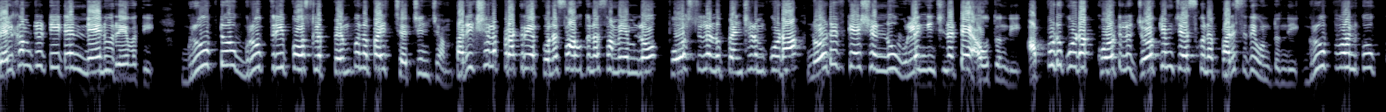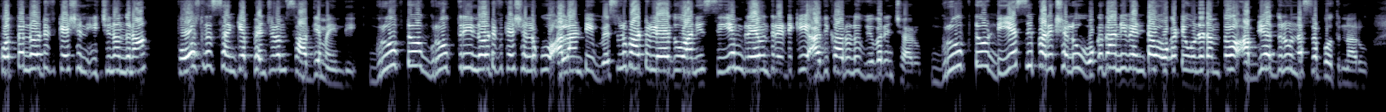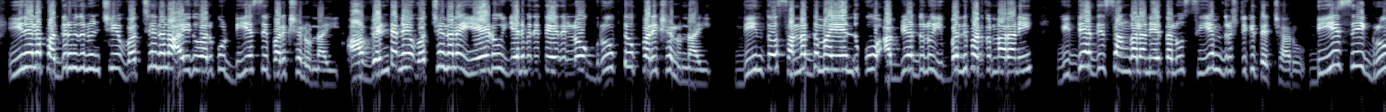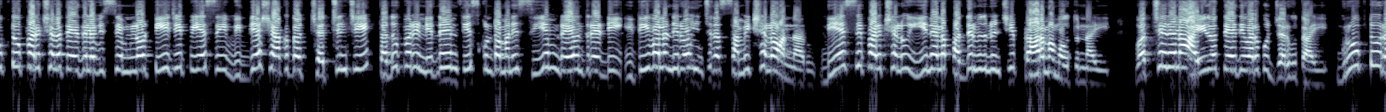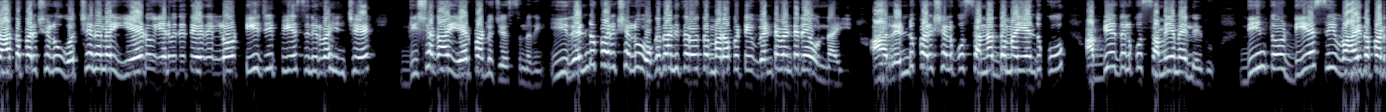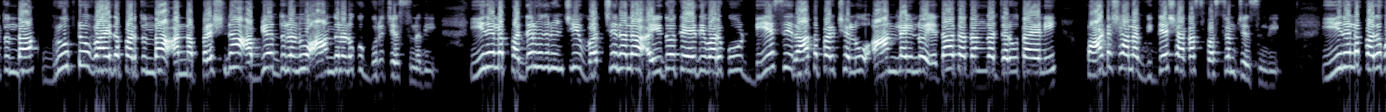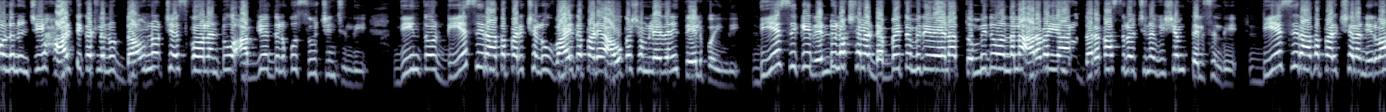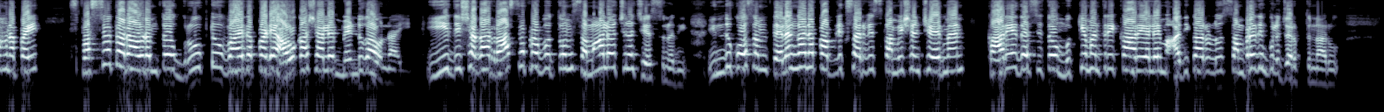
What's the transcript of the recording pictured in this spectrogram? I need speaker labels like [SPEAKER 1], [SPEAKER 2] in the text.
[SPEAKER 1] Welcome to T10 నేను Revathi. Group two group three పోస్టుల పెంపునపై చర్చించాం. పరీక్షల ప్రక్రియ కొనసాగుతున్న సమయంలో పోస్టులను పెంచడం కూడా నోటిఫికేషన్ను ఉల్లంఘించినట్టే అవుతుంది. అప్పుడు కూడా కోర్టులు జోక్యం చేసుకునే పరిస్థితి ఉంటుంది. గ్రూప్ వన్కు కొత్త నోటిఫికేషన్ ఇచ్చినందున పోస్టుల సంఖ్య పెంచడం సాధ్యమైంది. గ్రూప్ టూ గ్రూప్ త్రీ నోటిఫికేషన్లకు అలాంటి వెసులుబాటు లేదు అని సీఎం రేవంత్ రెడ్డికి అధికారులు వివరించారు. గ్రూప్ టూ డిఎస్సి పరీక్షలు ఒకదాని వెంట ఒకటి ఉండడంతో అభ్యర్థులు నష్టపోతున్నారు. ఈ నెల పద్దెనిమిది నుంచి వచ్చే నెల ఐదు వరకు డిఎస్సి పరీక్షలున్నాయి. ఆ వెంటనే వచ్చే నెల ఏడు ఎనిమిది తేదీల్లో గ్రూప్ టూ పరీక్షలున్నాయి. దీంతో సన్నద్ధమయ్యేందుకు అభ్యర్థులు ఇబ్బంది పడుతున్నారని విద్యార్థి సంఘాల నేతలు సీఎం దృష్టికి తెచ్చారు. డిఎస్సి గ్రూప్ టూ పరీక్షల తేదీల విషయంలో టీజీపీఎస్సీ విద్యాశాఖతో చర్చించి తదుపరి నిర్ణయం తీసుకుంటామని సీఎం రేవంత్ రెడ్డి ఇటీవల నిర్వహించిన సమీక్షలో అన్నారు. డిఎస్సి పరీక్షలు ఈ నెల పద్దెనిమిది నుంచి ప్రారంభమవుతున్నాయి. వచ్చే నెల ఐదో తేదీ వరకు జరుగుతాయి. గ్రూప్ టూ రాత పరీక్షలు వచ్చే నెల ఏడు ఎనిమిది తేదీల్లో టీజీపీఎస్ నిర్వహించే దిశగా ఏర్పాట్లు చేస్తున్నది. ఈ రెండు పరీక్షలు ఒకదాని తర్వాత మరొకటి వెంట వెంటనే ఉన్నాయి. ఆ రెండు పరీక్షలకు సన్నద్ధమయ్యేందుకు అభ్యర్థులకు సమయమే లేదు. దీంతో డిఎస్సి వాయిదా పడుతుందా గ్రూప్ టూ వాయిదా పడుతుందా అన్న ప్రశ్న అభ్యర్థులను ఆందోళనకు గురి చేస్తున్నది. ఈ నెల పద్దెనిమిది నుంచి వచ్చే నెల ఐదో తేదీ వరకు డిఎస్సి రాత పరీక్షలు ఆన్లైన్లో యథాతథంగా జరుగుతాయని పాఠశాల విద్యాశాఖ స్పష్టం చేసింది. ఈ నెల పదకొండు నుంచి హాల్ టికెట్లను డౌన్లోడ్ చేసుకోవాలంటూ అభ్యర్థులకు సూచించింది. దీంతో డిఎస్సి రాత పరీక్షలు వాయిదా పడే అవకాశం లేదని తేలిపోయింది. డిఎస్సికి రెండు లక్షల డెబ్బై తొమ్మిది వేల తొమ్మిది వందల అరవై ఆరు దరఖాస్తులు వచ్చిన విషయం తెలిసింది. డిఎస్సి రాత పరీక్షల నిర్వహణపై స్పష్టత రావడంతో గ్రూప్ టూ అవకాశాలే మెండుగా ఉన్నాయి. ఈ దిశగా రాష్ట్ర ప్రభుత్వం సమాలోచన చేస్తున్నది. ఇందుకోసం Telangana public service commission chairman కార్యదర్శితో ముఖ్యమంత్రి కార్యాలయం అధికారులు సంప్రదింపులు జరుపుతున్నారు.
